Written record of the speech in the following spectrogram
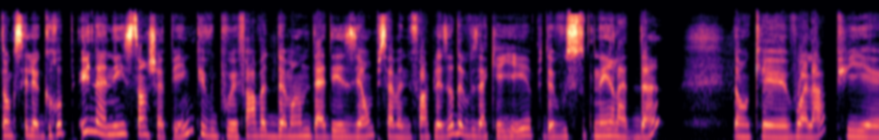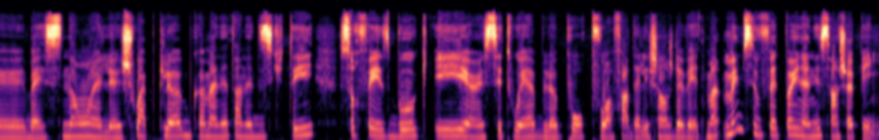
Donc, c'est le groupe Une année sans shopping. Puis, vous pouvez faire votre demande d'adhésion. Puis, ça va nous faire plaisir de vous accueillir puis de vous soutenir là-dedans. Donc, euh, voilà. Puis, euh, ben, sinon, euh, le Schwab Club, comme Annette en a discuté, sur Facebook et un site web là, pour pouvoir faire de l'échange de vêtements, même si vous faites pas une année sans shopping.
